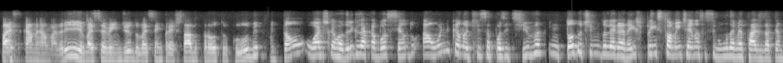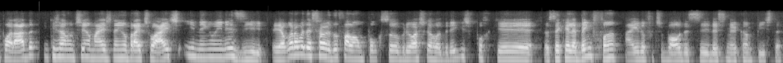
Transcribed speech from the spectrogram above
vai ficar no Real Madrid, vai ser vendido, vai ser emprestado para outro clube. Então, o Oscar Rodrigues acabou sendo a única notícia positiva em todo o time do Leganês, principalmente aí nessa segunda metade da temporada, em que já não tinha mais nem o Bright White e nem o Inesiri. E agora eu vou deixar o Edu falar um pouco sobre o Oscar Rodrigues, porque eu sei que ele é bem fã aí do futebol desse, desse meio-campista.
